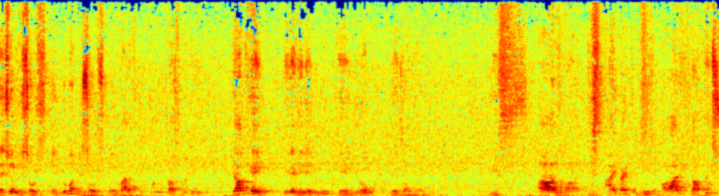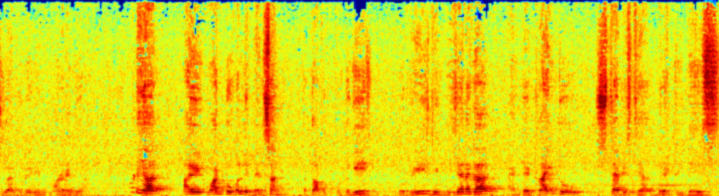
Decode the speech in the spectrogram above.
नेचुरल रिसोर्स के ह्यूमन रिसोर्स के भारत की पूरी प्रॉस्पेरिटी क्या हो गई। धीरे धीरे लूट के यूरोप ले जाई जाएगी all about this. I meant these all topics you have to read in modern India. But here I want to only mention the topic Portuguese who reached in Vijayanagar and they tried to establish their military base.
